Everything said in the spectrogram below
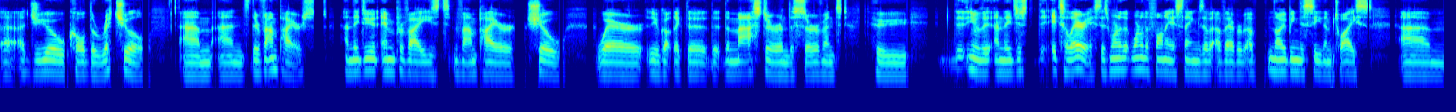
uh, a duo called the ritual um, and they're vampires. And they do an improvised vampire show where you've got like the, the, the master and the servant who you know, and they just it's hilarious. It's one of the one of the funniest things I've, I've ever. I've now been to see them twice, um,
